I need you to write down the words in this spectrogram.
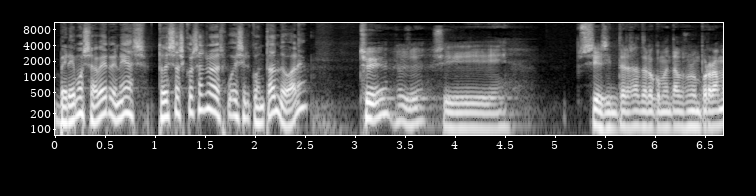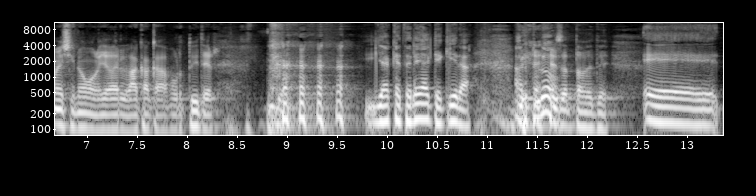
Veremos a ver, Eneas. Todas esas cosas no las puedes ir contando, ¿vale? Sí, sí, sí. Si es interesante lo comentamos en un programa y si no, bueno, ya darle la caca por Twitter. Ya que te lea el que quiera. Arturo, Exactamente. eh,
